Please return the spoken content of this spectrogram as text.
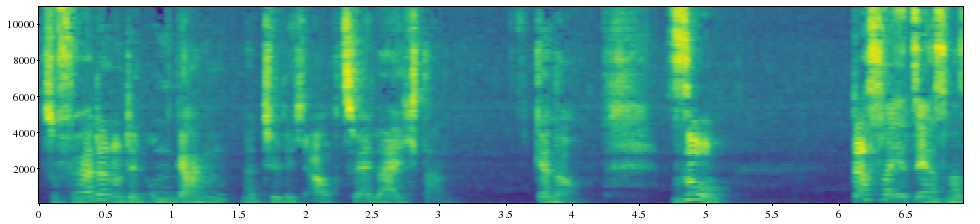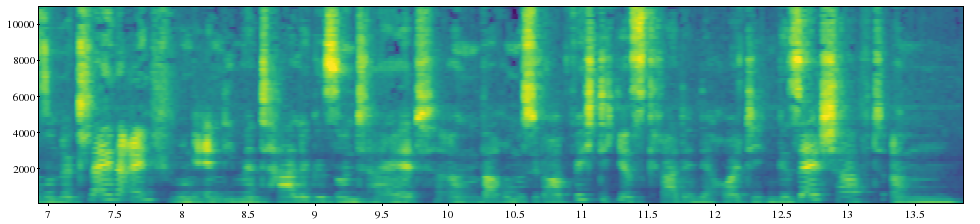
zu fördern und den Umgang natürlich auch zu erleichtern. Genau. So, das war jetzt erstmal so eine kleine Einführung in die mentale Gesundheit, ähm, warum es überhaupt wichtig ist, gerade in der heutigen Gesellschaft. Ähm,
